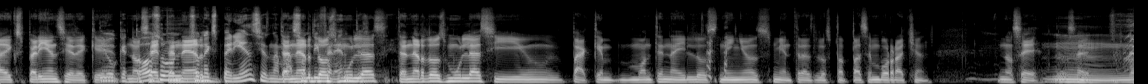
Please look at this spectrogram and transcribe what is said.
a experiencia de que, Digo que no todos sé, son, tener, son experiencias, nada más. tener son dos diferentes, mulas, güey. tener dos mulas y para que monten ahí los niños mientras los papás se emborrachan. No sé, no sé. Mm, no,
